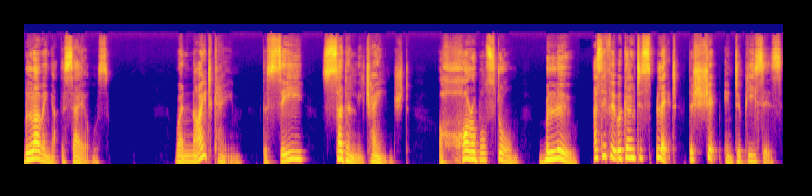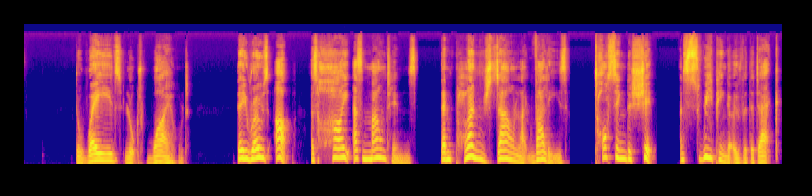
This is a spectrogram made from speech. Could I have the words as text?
blowing at the sails. When night came, the sea suddenly changed. A horrible storm blew as if it were going to split the ship into pieces. The waves looked wild. They rose up as high as mountains, then plunged down like valleys, tossing the ship and sweeping over the deck.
